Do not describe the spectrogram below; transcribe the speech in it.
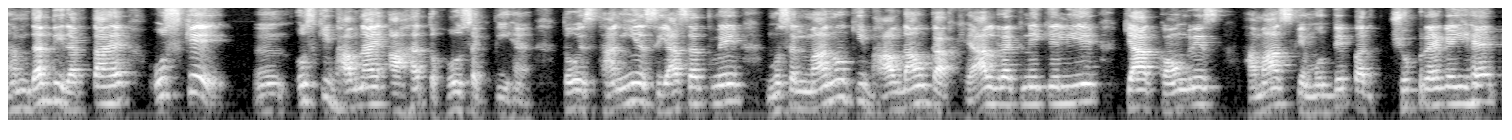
हमदर्दी रखता है, उसके उसकी भावनाएँ आहत हो सकती हैं। तो स्थानीय सियासत में मुसलमानों की भावनाओं का ख्याल रखने के लिए क्या कांग्रेस हमास के मुद्दे पर चुप रह गई है?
